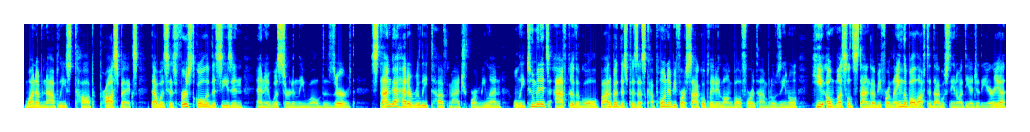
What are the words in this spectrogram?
one of Napoli's top prospects. That was his first goal of the season, and it was certainly well deserved. Stanga had a really tough match for Milan. Only two minutes after the goal, Barba dispossessed Capone before Saco played a long ball for to Ambrosino. He outmuscled Stanga before laying the ball off to D'Agostino at the edge of the area.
